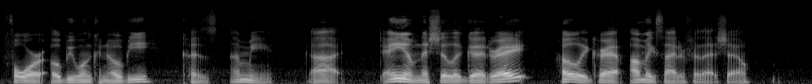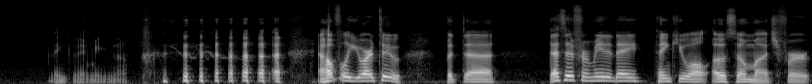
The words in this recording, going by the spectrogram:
for Obi Wan Kenobi? Because, I mean, God damn, that should look good, right? Holy crap, I'm excited for that show. I mean, no. hopefully you are too. But uh, that's it for me today. Thank you all oh so much for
